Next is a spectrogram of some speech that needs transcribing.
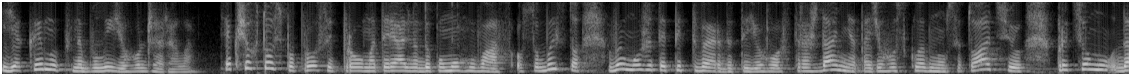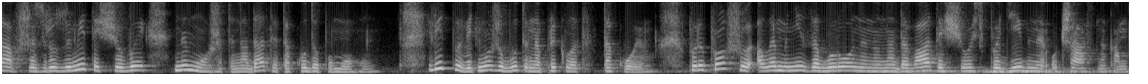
якими б не були його джерела. Якщо хтось попросить про матеріальну допомогу вас особисто, ви можете підтвердити його страждання та його складну ситуацію, при цьому давши зрозуміти, що ви не можете надати таку допомогу. Відповідь може бути, наприклад, такою: перепрошую, але мені заборонено надавати щось подібне учасникам.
